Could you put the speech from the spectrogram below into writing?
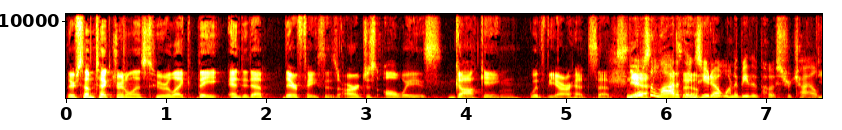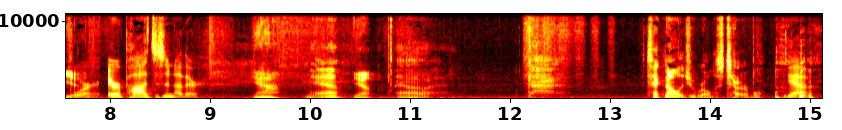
there's some tech journalists who are like they ended up their faces are just always gawking with VR headsets. Yeah. There's a lot of So- things you don't want to be the poster child Yeah. for. AirPods is another. Yeah. Yeah. Yeah. God technology world is terrible. Yeah.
